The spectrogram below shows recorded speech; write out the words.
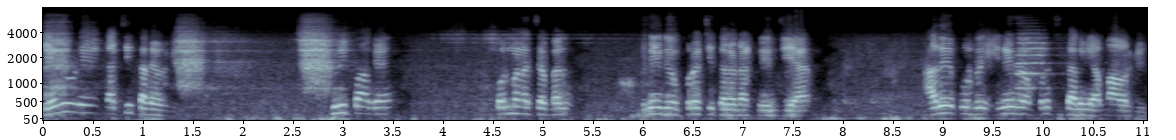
எங்களுடைய கட்சி தலைவர்கள் குறிப்பாக பொன்மனச்செம்மல் இதயதேவ புரட்சி தலைவர் டாக்டர் எம்ஜிஆர் அதே போன்று இதயதேவ புரட்சி தலைவி அம்மா அவர்கள்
